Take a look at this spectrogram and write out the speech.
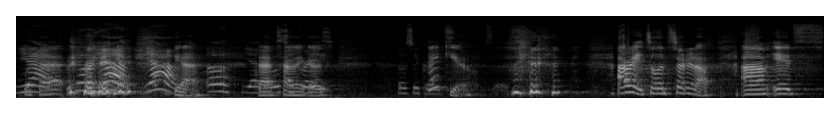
Yeah. with that? No, yeah, yeah. yeah. Uh, yeah, That's was how it great- goes. That was a great Thank you. All right, so let's start it off. Um, it's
